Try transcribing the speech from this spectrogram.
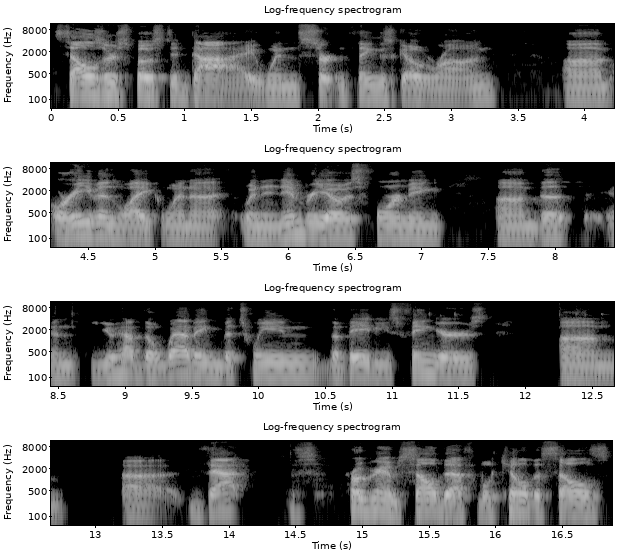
Cells are supposed to die when certain things go wrong, um, or even like when a when an embryo is forming, um, the and you have the webbing between the baby's fingers. Um, uh, that programmed cell death will kill the cells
